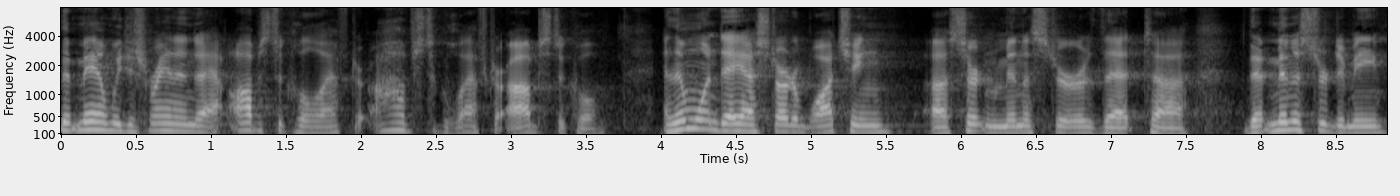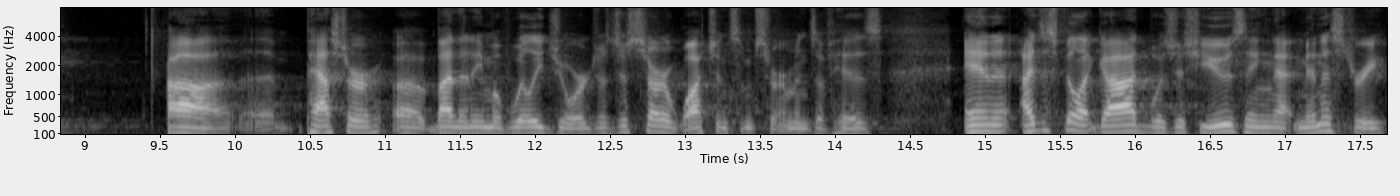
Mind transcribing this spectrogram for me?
that man, we just ran into obstacle after obstacle after obstacle. And then one day I started watching a certain minister that, uh, that ministered to me, uh, pastor uh, by the name of Willie George. I just started watching some sermons of his. And I just feel like God was just using that ministry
